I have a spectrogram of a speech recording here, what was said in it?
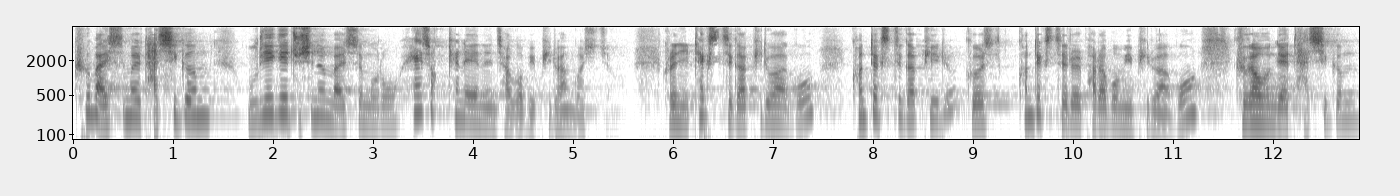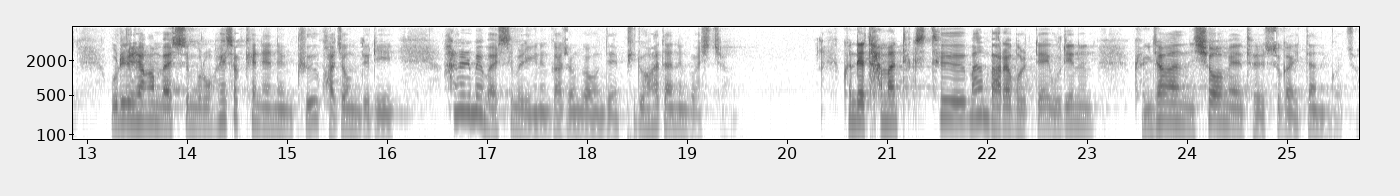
그 말씀을 다시금 우리에게 주시는 말씀으로 해석해내는 작업이 필요한 것이죠. 그러니 텍스트가 필요하고 컨텍스트가 필요 그 컨텍스트를 바라봄이 필요하고 그 가운데 다시금 우리를 향한 말씀으로 해석해내는 그 과정들이 하나님의 말씀을 읽는 과정 가운데 필요하다는 것이죠. 근데 다만 텍스트만 바라볼 때 우리는 굉장한 시험에 들 수가 있다는 거죠.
